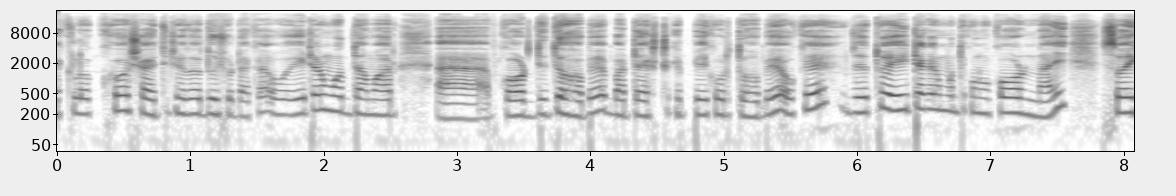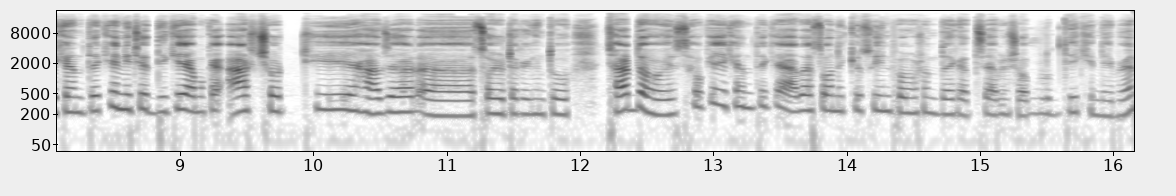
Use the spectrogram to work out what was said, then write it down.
এক লক্ষ সাঁত্রিশ হাজার দুশো টাকা। ও এটার মধ্যে আমার কর দিতে হবে বা ট্যাক্সটাকে পে করতে হবে ওকে যেহেতু এই টাকার মধ্যে কোনো কর নাই সো এখান থেকে নিচের দিকে আমাকে আটষট্টি হাজার ছয়শো টাকা কিন্তু ছাড় দেওয়া হয়েছে ওকে এখান থেকে আদার্স অনেক কিছু ইনফরমেশন দেখাচ্ছে, আপনি সবগুলো দেখে নেবেন।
